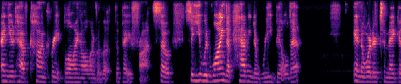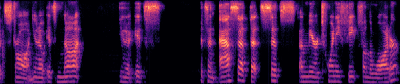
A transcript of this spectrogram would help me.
and you'd have concrete blowing all over the, the bayfront. So, so you would wind up having to rebuild it in order to make it strong. You know, it's not, you know, it's it's an asset that sits a mere 20 feet from the water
